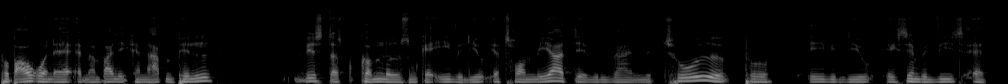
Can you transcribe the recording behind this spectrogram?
på baggrund af, at man bare lige kan nappe en pille, hvis der skulle komme noget, som gav evigt liv. Jeg tror mere, at det vil være en metode på evigt liv. Eksempelvis, at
